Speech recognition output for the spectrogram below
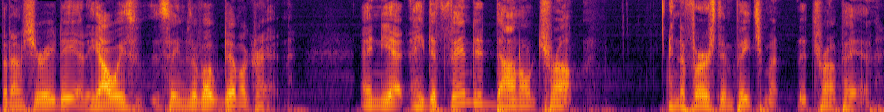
but I'm sure he did. He always seems to vote Democrat, and yet he defended Donald Trump in the first impeachment that Trump had,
